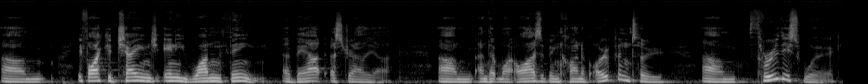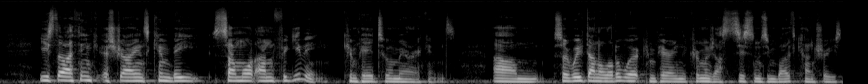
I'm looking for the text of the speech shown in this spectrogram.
Um, if I could change any one thing about Australia um, and that my eyes have been kind of open to um, through this work, is that I think Australians can be somewhat unforgiving compared to Americans. Um, so we've done a lot of work comparing the criminal justice systems in both countries.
